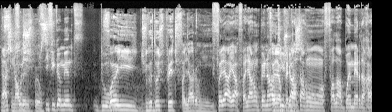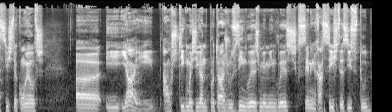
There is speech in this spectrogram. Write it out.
no acho final que foi europeu. especificamente do... Foi jogadores pretos falharam e. Falhar, yeah, falharam penalti falharam e os gajos estavam a falar boa merda racista com eles. Uh, e, yeah, e há um estigma gigante por trás dos ingleses, mesmo ingleses, que serem racistas e isso tudo.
